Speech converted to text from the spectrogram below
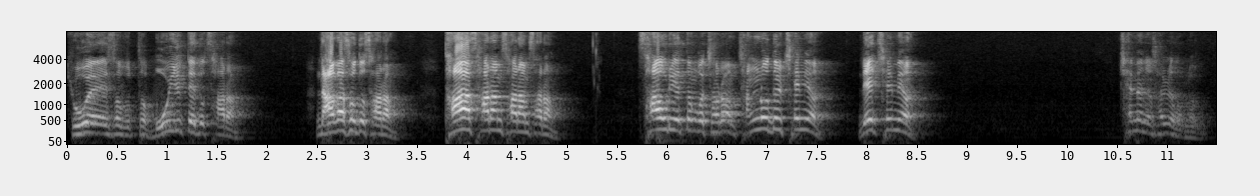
교회에서부터 모일 때도 사람, 나가서도 사람, 다 사람, 사람, 사람. 사울이 했던 것처럼 장로들 체면, 내 체면, 체면 좀 살려달라고.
